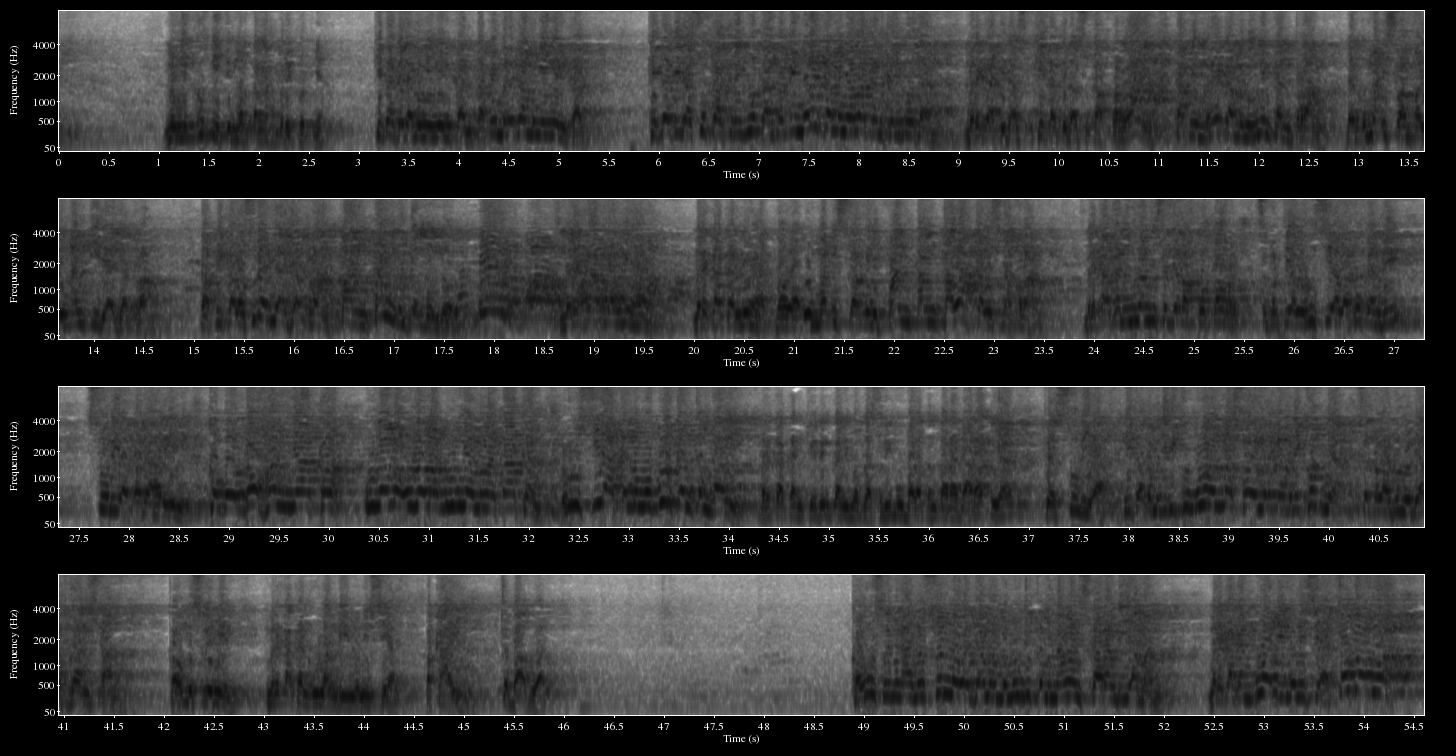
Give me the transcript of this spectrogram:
Mengikuti Timur Tengah berikutnya. Kita tidak menginginkan, tapi mereka menginginkan. Kita tidak suka keributan, tapi mereka menyalakan keributan. Mereka tidak, kita tidak suka perang, tapi mereka menginginkan perang. Dan umat Islam paling anti diajak perang. Tapi kalau sudah diajak perang, pantang untuk mundur. Mereka akan lihat, mereka akan lihat bahwa umat Islam ini pantang kalah kalau sudah perang. Mereka akan ulangi sejarah kotor seperti yang Rusia lakukan di Suria pada hari ini. Kebodohan nyata. Ulama-ulama dunia mengatakan Rusia akan menguburkan kembali. Mereka akan kirimkan 15 ribu bala tentara daratnya ke Suria. Itu akan menjadi kuburan massal mereka berikutnya setelah dulu di Afghanistan. Kaum muslimin, mereka akan ulang di Indonesia. Pekai. Coba buat. Kaum muslimin ahlu sunnah wal jamaah menuju kemenangan sekarang di Yaman. Mereka akan buat di Indonesia. Coba buat.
